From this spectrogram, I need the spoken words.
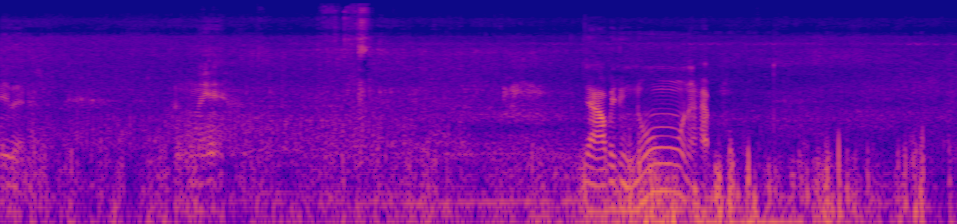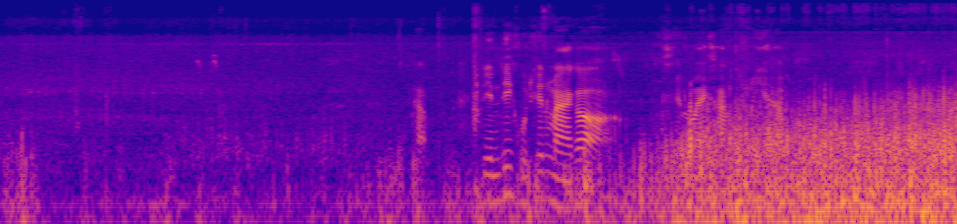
นี่แหละถึงนี้ยาวไปถึงนู้นนะครับครับ ดินที่ขุดขึ้นมาก็ขึ้นไว้คันตรงนี้ครับขึ้นไว้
